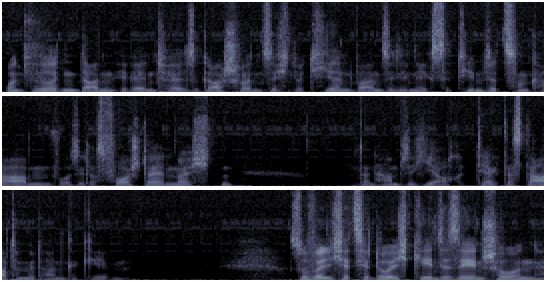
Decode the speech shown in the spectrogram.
und würden dann eventuell sogar schon sich notieren, wann Sie die nächste Teamsitzung haben, wo Sie das vorstellen möchten dann haben Sie hier auch direkt das Datum mit angegeben. So will ich jetzt hier durchgehen. Sie sehen schon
